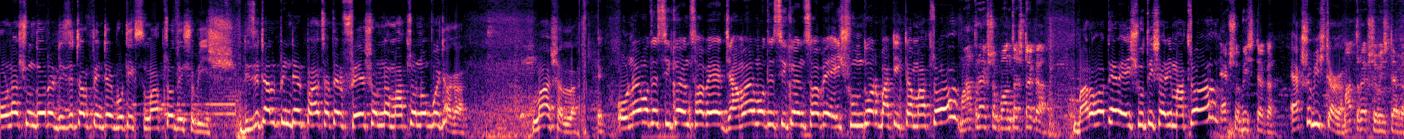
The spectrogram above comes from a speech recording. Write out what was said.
ওড়না সুন্দর ডিজিটাল প্রিন্টের বুটিক্স মাত্র দুইশো বিশ। ডিজিটাল প্রিন্টের পাঁচ হাতের ফ্রেশ ওড়না মাত্র নব্বই টাকা। মাশাল্লাহ ওনার মধ্যে সিকোয়েন্স হবে জামার মধ্যে সিকোয়েন্স হবে এই সুন্দর বাটিকটা মাত্র? মাত্র একশো পঞ্চাশ টাকা। বারো হাতের এই সুতি শাড়ি মাত্র? একশো বিশ টাকা। একশো বিশ টাকা। মাত্র একশো বিশ টাকা।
